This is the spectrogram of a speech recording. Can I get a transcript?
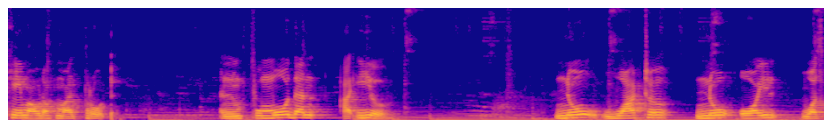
came out of my throat. And for more than a year. No water, no oil was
